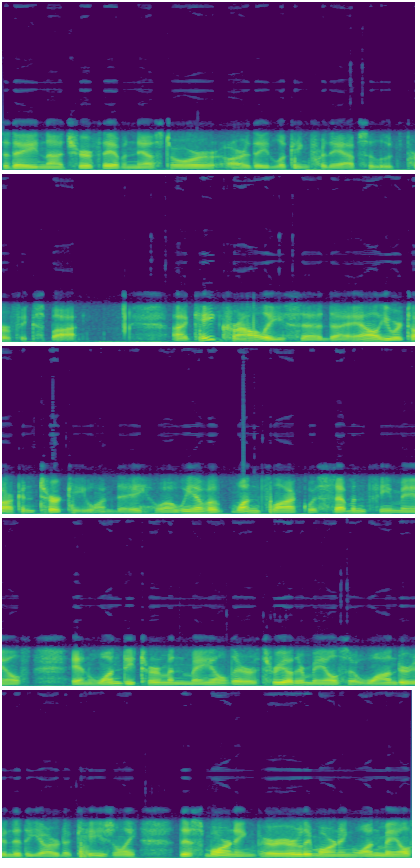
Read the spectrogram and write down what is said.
today, not sure if they have a nest or are they looking for the absolute perfect spot. Uh, Kate Crowley said, uh, Al, you were talking turkey one day. Well, we have a one flock with seven females and one determined male. There are three other males that wander into the yard occasionally. This morning, very early morning, one male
